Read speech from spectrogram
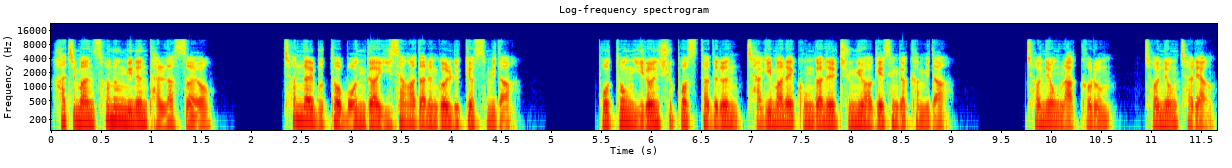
하지만 손흥민은 달랐어요. 첫날부터 뭔가 이상하다는 걸 느꼈습니다. 보통 이런 슈퍼스타들은 자기만의 공간을 중요하게 생각합니다. 전용 라커룸, 전용 차량,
